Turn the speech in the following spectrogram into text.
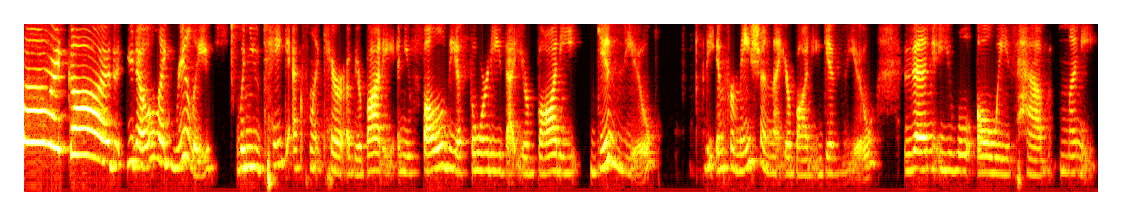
oh my god you know like really when you take excellent care of your body and you follow the authority that your body gives you the information that your body gives you then you will always have money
